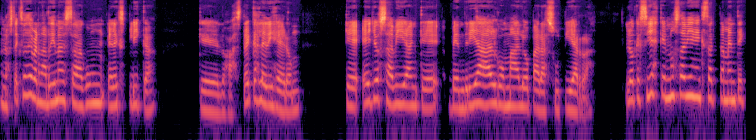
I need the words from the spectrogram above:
En los textos de Bernardino de Sahagún, él explica que los aztecas le dijeron que ellos sabían que vendría algo malo para su tierra, Lo que sí es que no sabían exactamente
